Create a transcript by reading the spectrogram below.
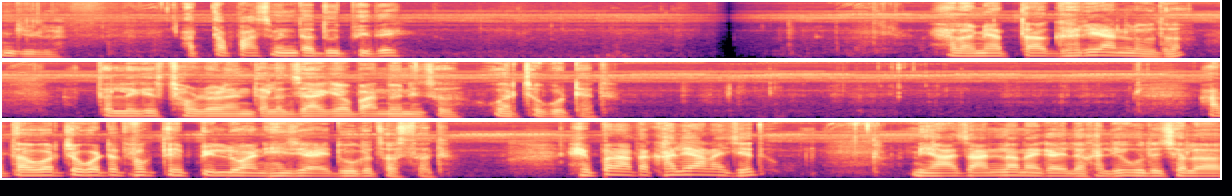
गेलं. आत्ता पाच मिनटात दूध पिते. ह्याला मी आत्ता घरी आणलं होतं. तर लगेच थोड्या वेळाने त्याला जाग्या बांधवण्याचं वरच्या गोट्यात. आता वरच्या गोट्यात फक्त हे पिल्लू आणि हे जे आहे दोघंच असतात. हे पण आता खाली आणायचे मी आज आणला नाही गायला खाली उद्याच्याला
